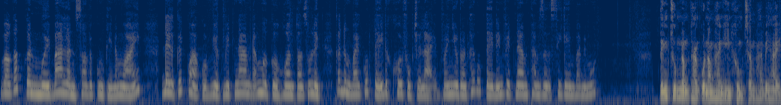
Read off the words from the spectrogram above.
và gấp gần 13 lần so với cùng kỳ năm ngoái. Đây là kết quả của việc Việt Nam đã mở cửa hoàn toàn du lịch, các đường bay quốc tế được khôi phục trở lại và nhiều đoàn khách quốc tế đến Việt Nam tham dự SEA Games 31. Tính chung 5 tháng của năm 2022,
